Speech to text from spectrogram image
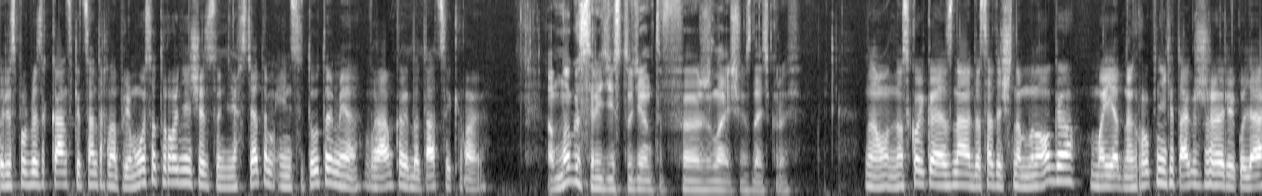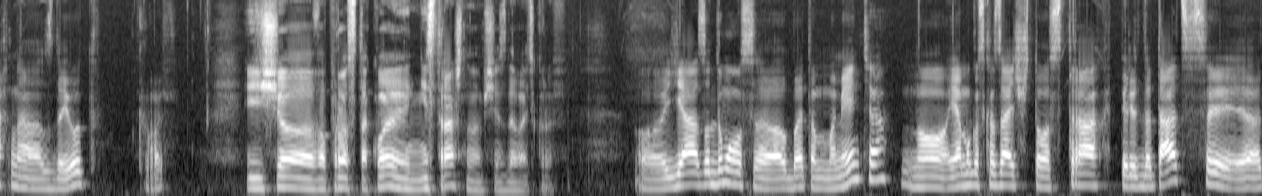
Республиканский центр напрямую сотрудничает с университетом и институтами в рамках дотации крови. А много среди студентов э, желающих сдать кровь? Ну, насколько я знаю, достаточно много. Мои одногруппники также регулярно сдают кровь. И еще вопрос такой, не страшно вообще сдавать кровь? Э, я задумывался об этом моменте, но я могу сказать, что страх перед дотацией, э,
